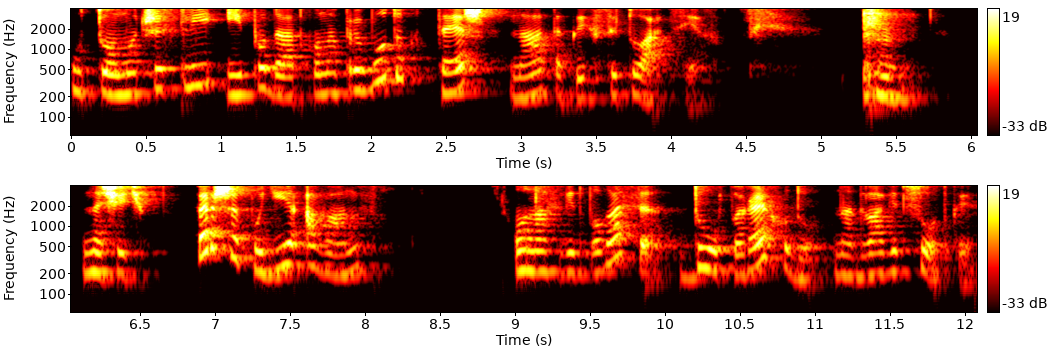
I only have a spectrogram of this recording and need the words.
у тому числі і податку на прибуток, теж на таких ситуаціях. Значить, перша подія аванс у нас відбулася до переходу на 2%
